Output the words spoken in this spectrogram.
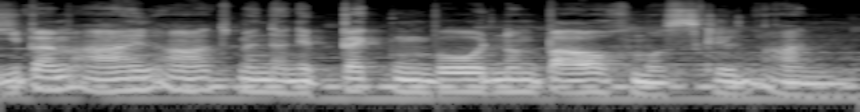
Zieh beim Einatmen deine Beckenboden- und Bauchmuskeln an.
